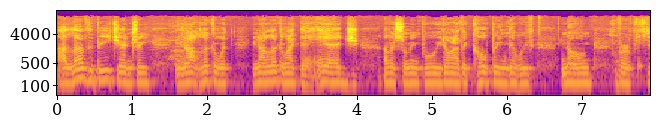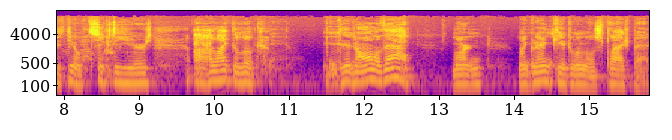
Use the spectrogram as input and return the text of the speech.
I love the beach entry. You're not looking with you're not looking like the edge of a swimming pool. You don't have the coping that we've known for you know 60 years. I like the look. Then all of that, Martin, my grandkids want a little splash pad.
